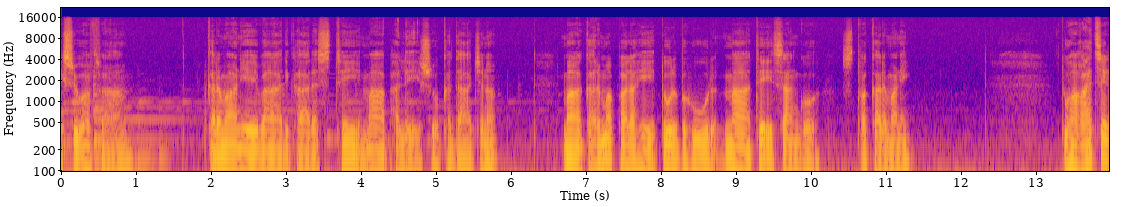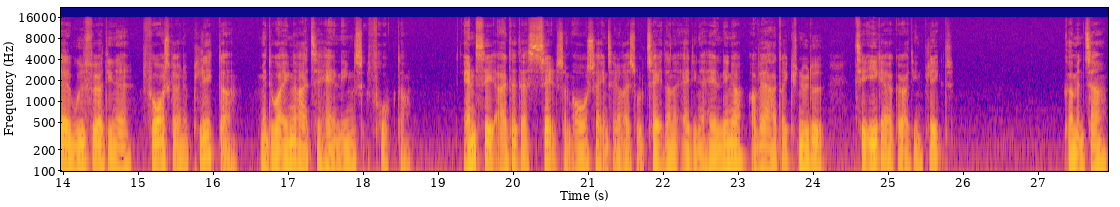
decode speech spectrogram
Tekst 47. Karmani eva te ma paleshu kadachana ma karma palahi turbhur ma te sango stvakarmani. Du har ret til at udføre dine forskrevne pligter, men du har ingen ret til handlingens frugter. Anse aldrig dig selv som årsagen til resultaterne af dine handlinger, og vær aldrig knyttet til ikke at gøre din pligt. Kommentar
